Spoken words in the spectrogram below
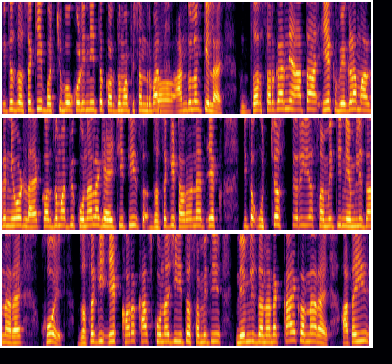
इथं जसं की बच्चू बोकोडींनी इथं कर्जमाफी संदर्भात आंदोलन केलं आहे जर सरकारने आता एक वेगळा मार्ग निवडला आहे कर्जमाफी कोणाला घ्यायची? ती स- जसं की ठरवण्यात एक इथं उच्चस्तरीय समिती नेमली जाणार आहे. होय जसं की एक खरं खास कोणाची इथं समिती नेमली जाणार आहे काय करणार आहे? आता ही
